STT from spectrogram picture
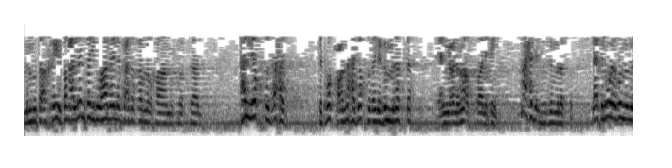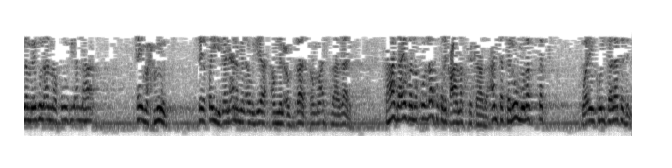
من المتأخرين. طبعا لن تجدوا هذا إلا بعد القرن الخامس والسادس. هل يقصد أحد تتوقع أن أحد يقصد أن يذم نفسه؟ يعني من علماء الصالحين. ما أحد يذم نفسه. لكن هو يظن لما يقول أنا صوفي أنها شيء محمود شيء طيب. يعني أنا من الأولياء أو من العباد أو ما أشبه ذلك. فهذا أيضا نقول لا تطلق على نفسك هذا. أنت تلوم نفسك وإن كنت لا تدري.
